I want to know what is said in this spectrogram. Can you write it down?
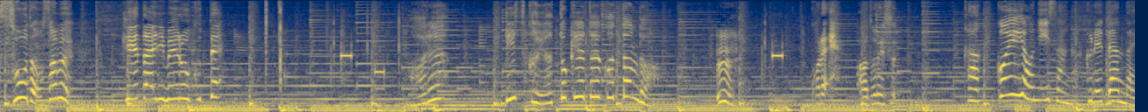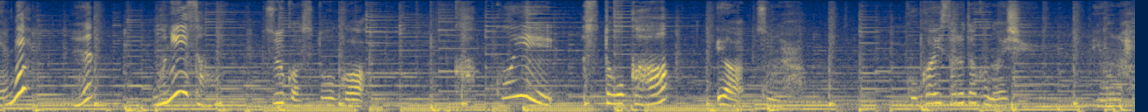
そうだおさむ。携帯にメール送って。あれ？リツカやっと携帯買ったんだ。うん。これアドレス。かっこいいお兄さんがくれたんだよね。え？お兄さん？つうかストーカかっこいいストーカー？いやその誤解されたくないし言わない。ー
